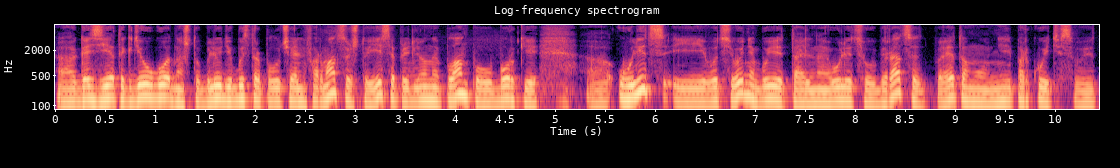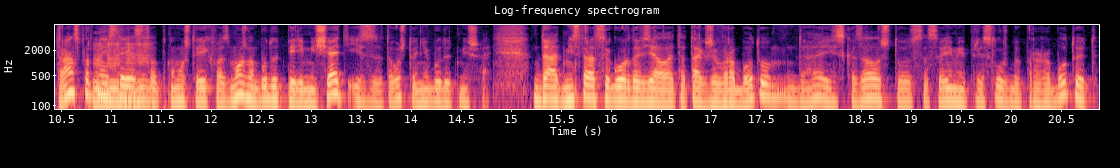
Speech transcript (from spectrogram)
газеты, где угодно, чтобы люди быстро получали информацию информацию, что есть определенный план по уборке э, улиц, и вот сегодня будет тальная улица убираться, поэтому не паркуйте свои транспортные угу, средства, потому что их, возможно, будут перемещать из-за того, что они будут мешать. Да, администрация города взяла это также в работу, да, и сказала, что со своими пресс-службой проработают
